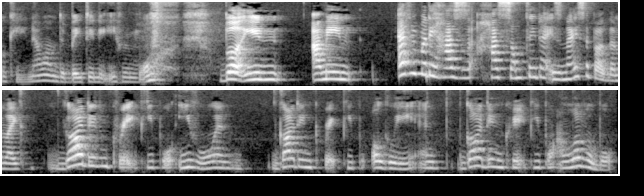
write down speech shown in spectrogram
Okay, now I'm debating it even more. but you, I mean, everybody has has something that is nice about them. Like God didn't create people evil, and God didn't create people ugly, and God didn't create people unlovable.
